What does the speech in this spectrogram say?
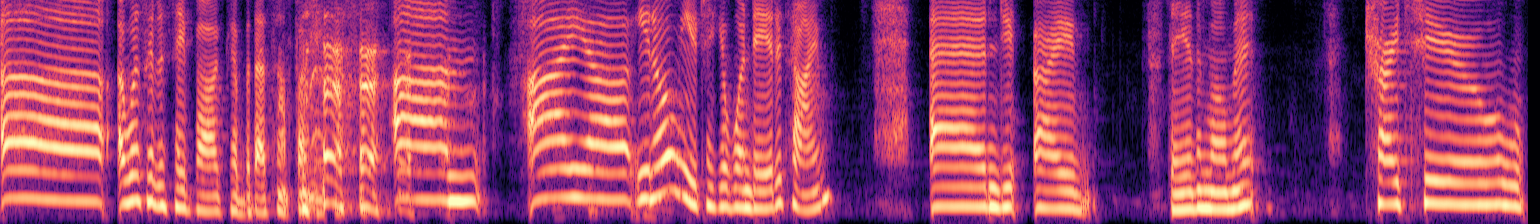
Uh, I was going to say vodka, but that's not funny. um, I, uh, you know, you take it one day at a time, and I stay in the moment, try to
